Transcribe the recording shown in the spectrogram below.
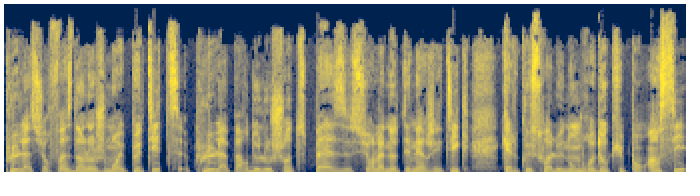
Plus la surface d'un logement est petite, plus la part de l'eau chaude pèse sur la note énergétique, quel que soit le nombre d'occupants. Ainsi,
